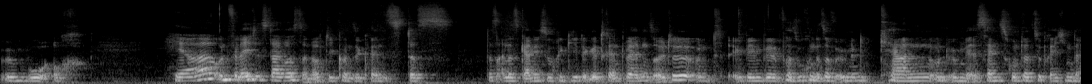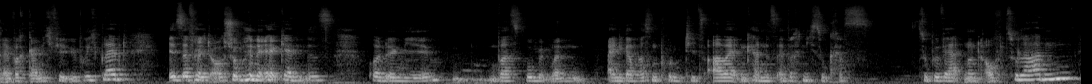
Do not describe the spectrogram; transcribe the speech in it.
irgendwo auch her und vielleicht ist daraus dann auch die Konsequenz, dass das alles gar nicht so rigide getrennt werden sollte und indem wir versuchen, das auf irgendeinen Kern und irgendeine Essenz runterzubrechen, da einfach gar nicht viel übrig bleibt, ist ja vielleicht auch schon mal eine Erkenntnis und irgendwie was, womit man einigermaßen produktiv arbeiten kann, ist einfach nicht so krass zu bewerten und aufzuladen.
